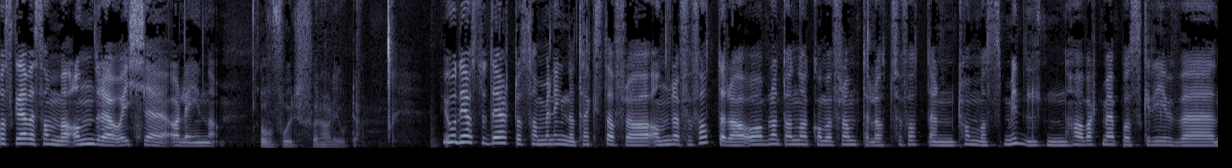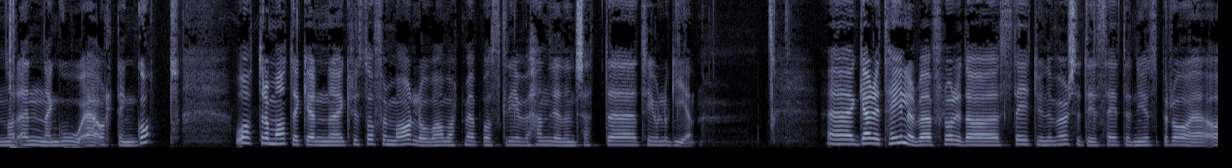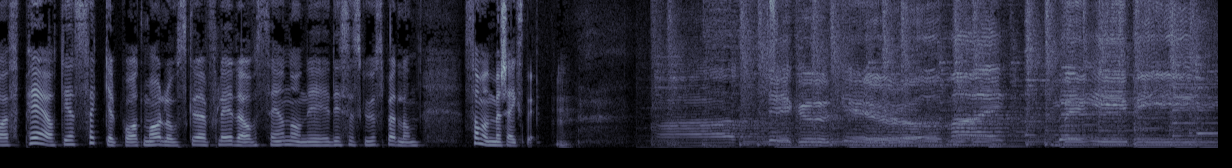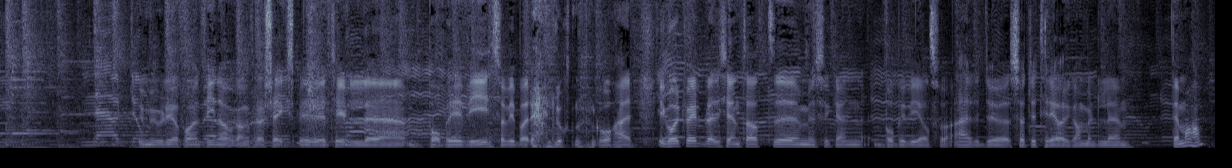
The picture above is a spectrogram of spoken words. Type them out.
var skrevet sammen med andre og ikke alene. Og hvorfor har de gjort det? Jo, de har studert og sammenligna tekster fra andre forfattere, og bl.a. kommet fram til at forfatteren Thomas Middleton har vært med på å skrive 'Når enden er god, er allting godt', og at dramatikeren Christopher Marlowe har vært med på å skrive 'Henry den sjette'-triologien. Uh, Gary Taylor ved Florida State University sier til nyhetsbyrået AFP at de er sikre på at Marlowe skrev flere av scenene i disse skuespillene sammen med Shakespeare. Mm. Umulig å få en fin overgang fra Shakespeare til uh, Bobby V, så vi bare lot den gå her. I går kveld ble det kjent at uh, musikeren Bobby V altså er død, 73 år gammel. Hvem var han?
